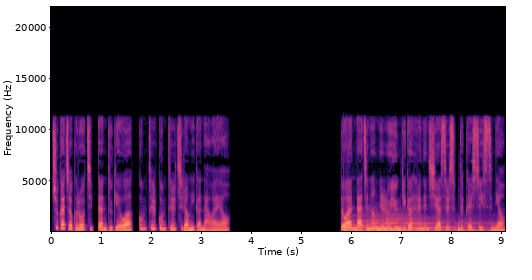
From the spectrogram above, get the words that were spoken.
추가적으로 집단 2개와 꿈틀꿈틀 지렁이가 나와요. 또한 낮은 확률로 윤기가 흐르는 씨앗을 습득할 수 있으며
